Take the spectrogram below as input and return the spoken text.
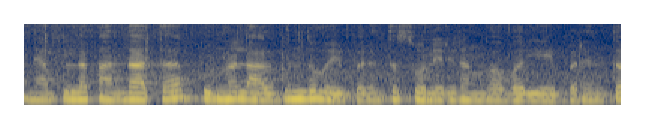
आणि आपल्याला कांदा आता पूर्ण लालबुंद होईपर्यंत सोनेरी रंगावर येईपर्यंत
